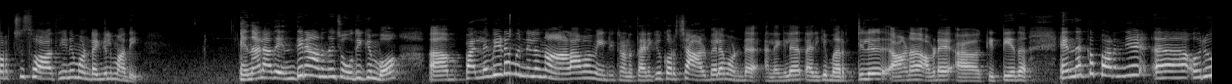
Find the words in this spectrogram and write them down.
കുറച്ച് സ്വാധീനമുണ്ടെങ്കിൽ മതി. എന്നാൽ അത് എന്തിനാണെന്ന് ചോദിക്കുമ്പോൾ പല്ലവിയുടെ മുന്നിൽ ഒന്ന് ആളാവാൻ വേണ്ടിയിട്ടാണ്. തനിക്ക് കുറച്ച് ആൾബലമുണ്ട് അല്ലെങ്കിൽ തനിക്ക് മെറിറ്റിൽ ആണ് അവിടെ കിട്ടിയത് എന്നൊക്കെ പറഞ്ഞ് ഒരു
